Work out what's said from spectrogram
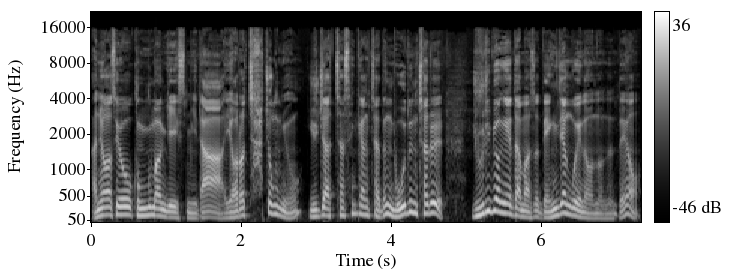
안녕하세요. 궁금한 게 있습니다. 여러 차 종류, 유자차, 생강차 등 모든 차를 유리병에 담아서 냉장고에 넣어 놓는데요.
